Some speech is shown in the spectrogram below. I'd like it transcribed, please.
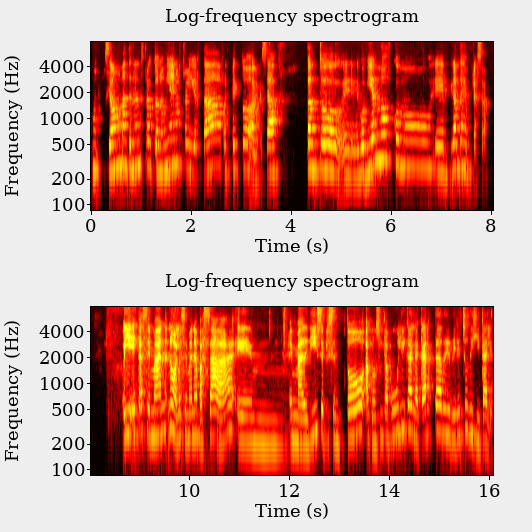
vamos a mantener nuestra autonomía y nuestra libertad respecto a lo que sea tanto eh, gobiernos como eh, grandes empresas. Oye, esta semana, no, la semana pasada em, en Madrid se presentó a consulta pública la Carta de Derechos Digitales.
